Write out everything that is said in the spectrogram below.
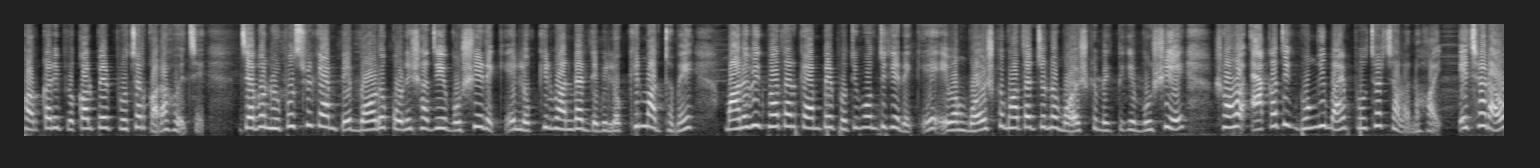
সরকারি প্রকল্পের প্রচার করা হয়েছে। যেমন রূপশ্রী ক্যাম্পে বড় কোণে সাজিয়ে বসিয়ে রেখে লক্ষ্মীর ভাণ্ডার দেবী লক্ষ্মীর মাধ্যমে মানবিক ভাতার ক্যাম্পে প্রতিবন্ধীকে রেখে এবং বয়স্ক ভাতার জন্য বয়স্ক ব্যক্তিকে বসিয়ে সহ একাধিক ভঙ্গিমায় প্রচার চালানো হয়। এছাড়াও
